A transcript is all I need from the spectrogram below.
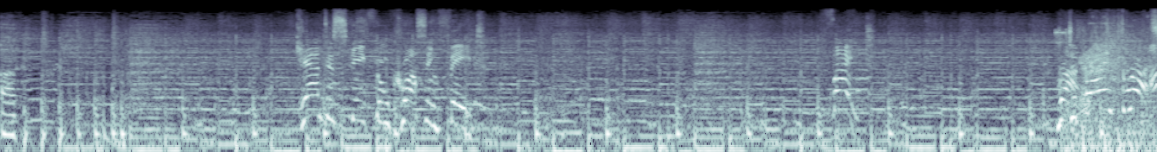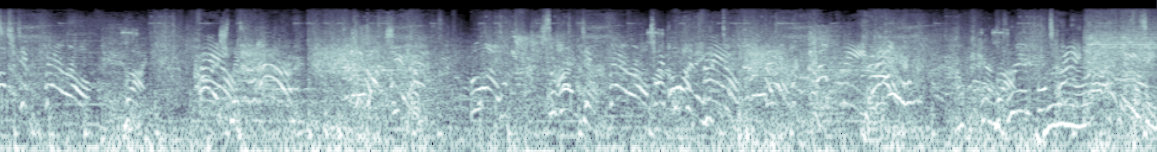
Up. Can't escape from crossing fate! Thrust! Optic barrel! Right! Punishment! Ah! Got you! Blight! Surrender! barrel! Type one! Help me! How careless! Reinfiltrate! Easy!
